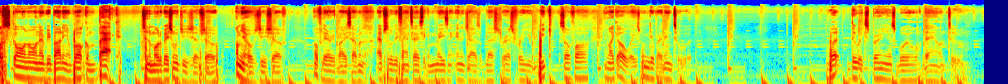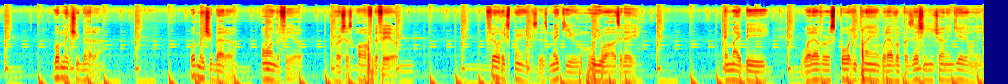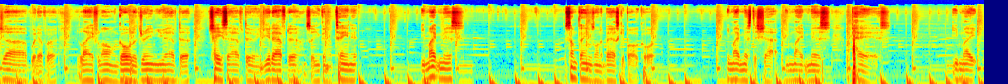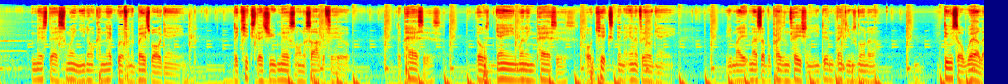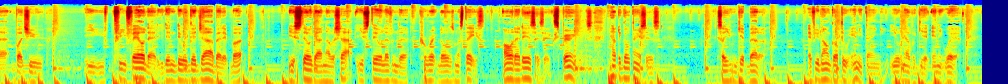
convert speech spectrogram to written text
What's going on, everybody, and welcome back to the Motivation with G Chef show. I'm your host, G Chef. Hopefully, everybody's having an absolutely fantastic, amazing, energized, blessed, stress free week so far. And like always, we can get right into it. What do experience boil down to? What makes you better? What makes you better on the field versus off the field? Field experiences make you who you are today. It might be whatever sport you're playing, whatever position you're trying to get on your job, whatever lifelong goal or dream you have to chase after and get after so you can obtain it. You might miss some things on the basketball court. You might miss the shot. You might miss a pass. You might miss that swing you don't connect with in a baseball game, the kicks that you miss on the soccer field, the passes, those game winning passes or kicks in the NFL game. You might mess up a presentation you didn't think you was to do so well at, but you you you failed at it. You didn't do a good job at it, but you still got another shot. You're still living to correct those mistakes. All that is is experience. You have to go through experiences so you can get better. If you don't go through anything, you'll never get anywhere.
